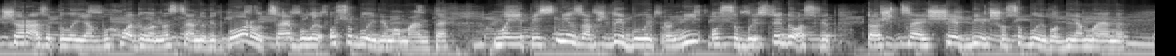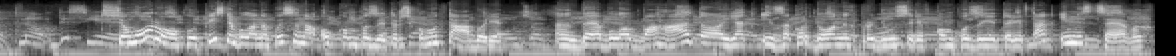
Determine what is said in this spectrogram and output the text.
Щоразу, коли я виходила на сцену відбору, це були особливі моменти. Мої пісні завжди були про мій особистий досвід. Тож це ще більш особливо для мене. Цього року пісня була написана у композиторському таборі, е, де було багато як і закордонних продюсерів, композиторів, так і місцевих.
